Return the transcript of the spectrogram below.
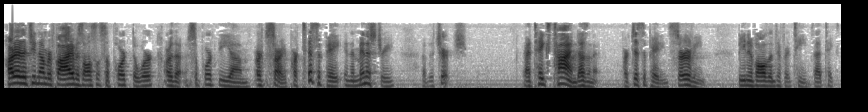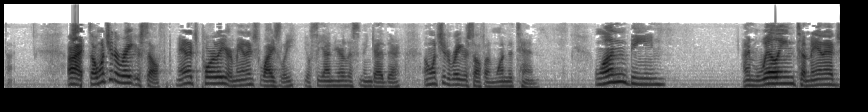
Heart attitude number five is also support the work or the support the um, or sorry participate in the ministry of the church. That takes time, doesn't it? Participating, serving, being involved in different teams. That takes time. All right, so I want you to rate yourself. Managed poorly or managed wisely. You'll see on your listening guide there. I want you to rate yourself on 1 to 10. 1 being, I'm willing to manage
